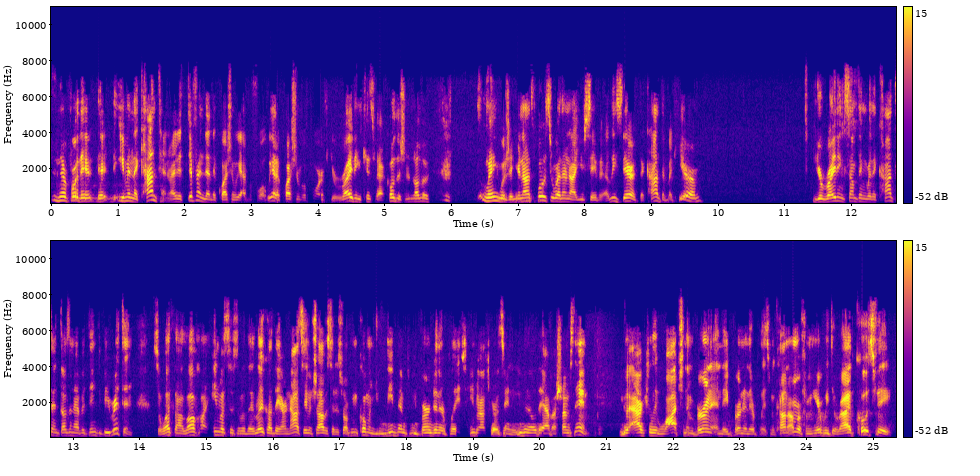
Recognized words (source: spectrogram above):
And therefore, they're, they're, even the content, right? It's different than the question we had before. We had a question before: if you're writing Kisvei Kodesh in another language, and you're not supposed to, whether or not you save it. At least there, it's the content. But here, you're writing something where the content doesn't have a thing to be written. So what the halacha they are not saving Shabbos you leave them to be burned in their place. Even though they have Hashem's name, you actually watch them burn and they burn in their place. From here we derive kosvei.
